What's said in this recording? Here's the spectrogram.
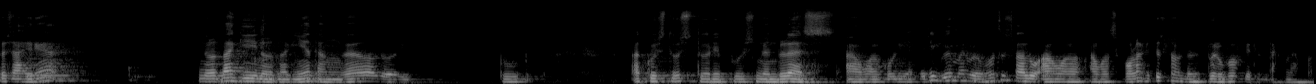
Terus akhirnya menurut lagi menurut laginya tanggal 2000 Agustus 2019 awal kuliah. Jadi gue main werewolf tuh selalu awal awal sekolah itu selalu werewolf gitu entah kenapa.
